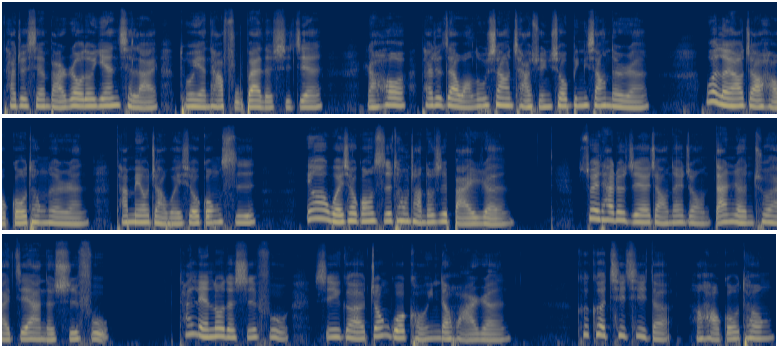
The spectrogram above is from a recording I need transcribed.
她就先把肉都腌起来，拖延它腐败的时间。然后他就在网络上查询修冰箱的人，为了要找好沟通的人，他没有找维修公司，因为维修公司通常都是白人，所以他就直接找那种单人出来接案的师傅。他联络的师傅是一个中国口音的华人。客客气气的，很好沟通。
